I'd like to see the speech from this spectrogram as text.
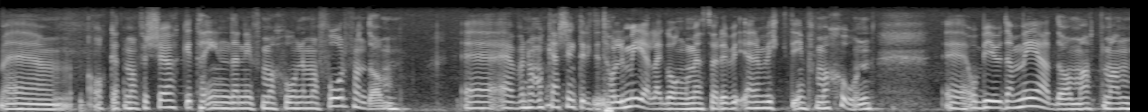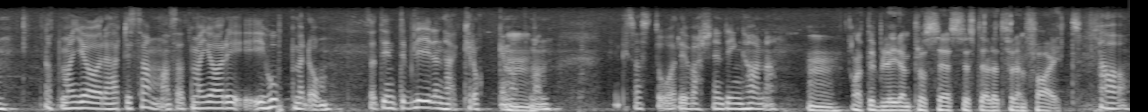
Ehm, och att man försöker ta in den informationen man får från dem även om man kanske inte riktigt håller med alla gånger, men så är det en viktig information. Eh, och bjuda med dem att man, att man gör det här tillsammans, att man gör det ihop med dem. Så att det inte blir den här krocken, mm. att man liksom står i varsin ringhörna. Mm. Att det blir en process istället för en fight. Ja.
